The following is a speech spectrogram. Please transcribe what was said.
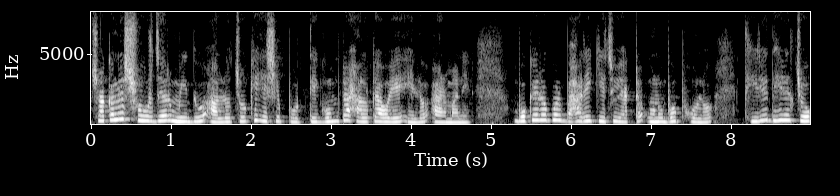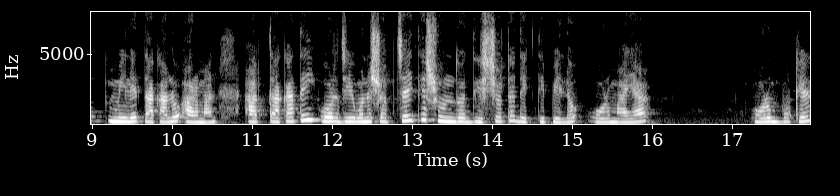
সকালে সূর্যের মৃদু আলো চোখে এসে পড়তে ঘুমটা হালকা হয়ে এলো আরমানের। বুকের ওপর ভারী কিছু একটা অনুভব হলো, ধীরে ধীরে চোখ মিলে তাকালো আরমান, আর তাকাতেই ওর জীবনের সবচাইতে সুন্দর দৃশ্যটা দেখতে পেল ওর মায়া, ওর বুকের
